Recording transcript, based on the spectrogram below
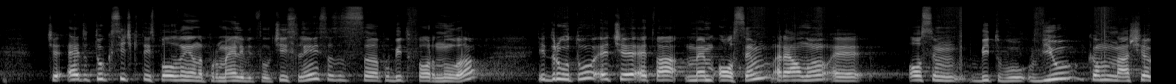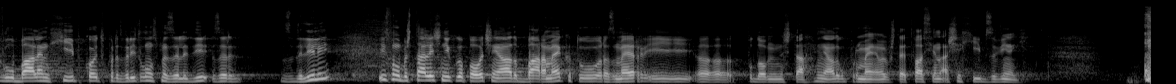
че ето тук всичките използвания на променливи целочислени са с побит for 0, и другото е, че е това mem8 реално е 8-битово view към нашия глобален хип, който предварително сме заледи, заделили и сме обещали, че никога повече няма да бараме като размер и а, подобни неща. Няма да го променяме въобще. Това си е нашия хип за винаги.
